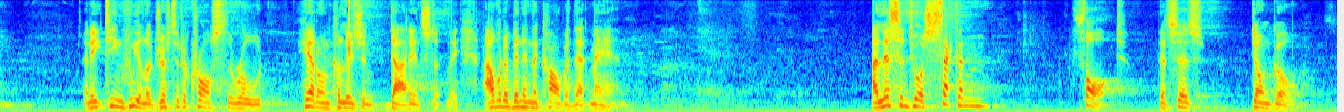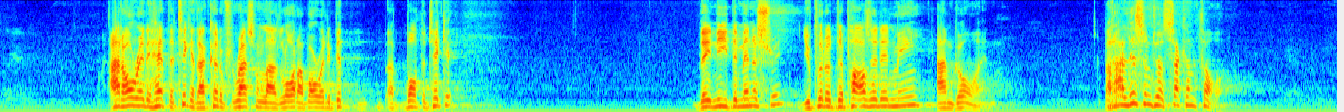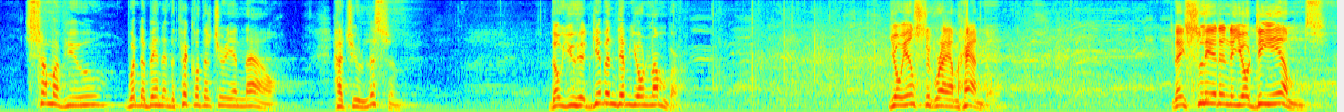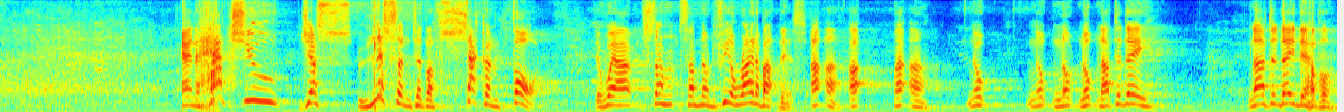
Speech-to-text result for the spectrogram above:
An 18 wheeler drifted across the road, head on collision, died instantly. I would have been in the car with that man. I listened to a second thought that says, Don't go. I'd already had the ticket. I could have rationalized, Lord, I've already bit, uh, bought the ticket. They need the ministry. You put a deposit in me, I'm going. But I listened to a second thought. Some of you wouldn't have been in the pickle that you're in now had you listened, though you had given them your number, your Instagram handle, they slid into your DMs. And had you just listened to the second thought, where some, some don't feel right about this. Uh-uh, uh, uh-uh. Nope, nope, nope, nope, not today. Not today, devil.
